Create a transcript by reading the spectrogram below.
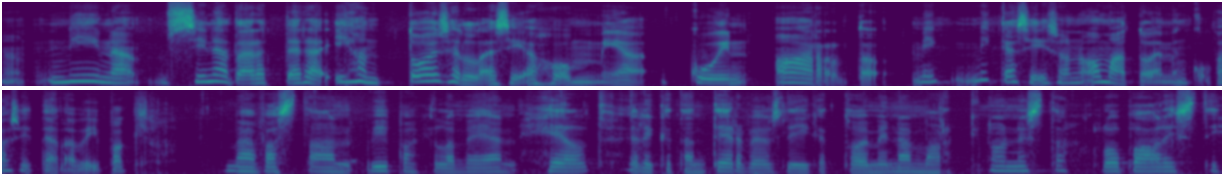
No Niina, sinä taidat tehdä ihan toisenlaisia hommia kuin Arto. Mikä siis on oma toimenkuvasi täällä Vipakilla? Mä vastaan Vipakilla meidän Health, eli tämän terveysliiketoiminnan markkinoinnista globaalisti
